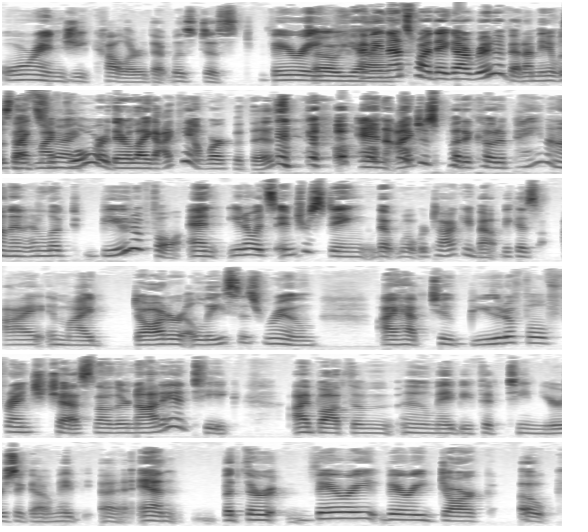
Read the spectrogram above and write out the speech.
orangey color that was just very. Oh yeah. I mean, that's why they got rid of it. I mean, it was That's like my right. floor. They're like, I can't work with this, and I just put a coat of paint on it and it looked beautiful. And you know, it's interesting that what we're talking about because I in my daughter Elise's room, I have two beautiful French chests. Now they're not antique. I bought them oh, maybe 15 years ago, maybe, uh, and but they're very, very dark oak.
